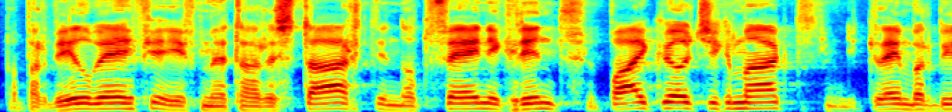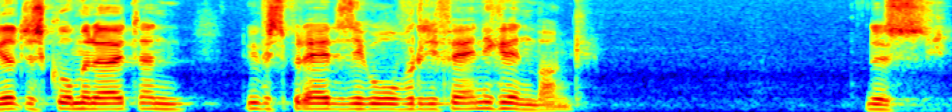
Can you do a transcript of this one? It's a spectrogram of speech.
dat barbeelwijfje heeft met haar staart in dat fijne grind een paaikuiltje gemaakt. Die kleine barbeeltjes komen uit en die verspreiden zich over die fijne grindbank. Dus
